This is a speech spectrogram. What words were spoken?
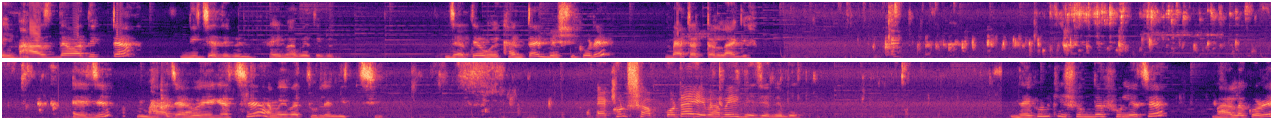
এই ভাজ দেওয়া দিকটা নিচে দেবেন, এইভাবে দেবেন। যাতে ওইখানটায় বেশি করে ব্যাটারটা লাগে। এই যে ভাজা হয়ে গেছে, আমি এবার তুলে নিচ্ছি। এখন সবকটা এভাবেই ভেজে নেব। দেখুন কি সুন্দর ফুলেছে, ভালো করে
